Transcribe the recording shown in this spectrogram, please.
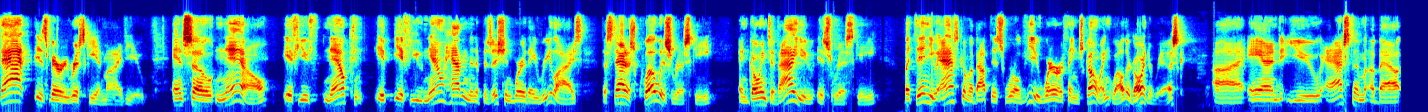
That is very risky in my view. And so now, if you now can, if, if you now have them in a position where they realize the status quo is risky and going to value is risky, but then you ask them about this worldview, where are things going? Well, they're going to risk. Uh, and you ask them about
